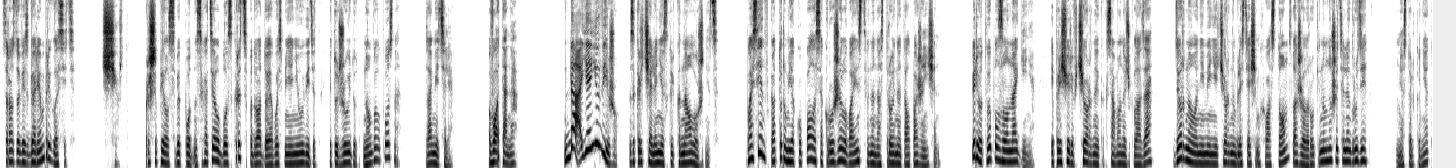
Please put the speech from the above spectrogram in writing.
сразу весь гарем пригласить. «Черт!» — прошипела себе под нос и хотела было скрыться под водой, а вось меня не увидят и тут же уйдут. Но было поздно. Заметили. «Вот она!» «Да, я ее вижу!» — закричали несколько наложниц. Бассейн, в котором я купалась, окружила воинственно настроенная толпа женщин. Вперед выползла Нагиня и, прищурив черные, как сама ночь, глаза, дернула не менее черным блестящим хвостом, сложила руки на внушительной груди, у меня столько нет,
